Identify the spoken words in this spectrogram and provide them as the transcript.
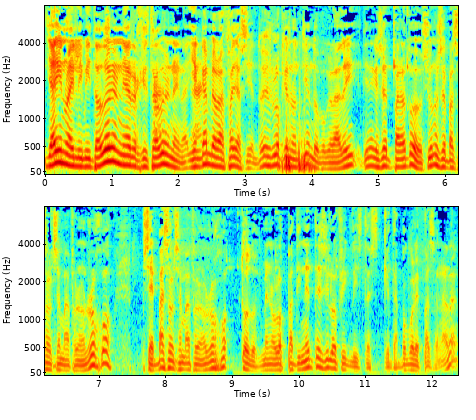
y ahí no hay limitadores, ni hay registradores, ni hay nada. Y en cambio las fallas sí. Entonces es lo que no entiendo, porque la ley tiene que ser para todos. Si uno se pasa el semáforo en rojo, se pasa el semáforo en rojo todos, menos los patinetes y los ciclistas, que tampoco les pasa nada.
